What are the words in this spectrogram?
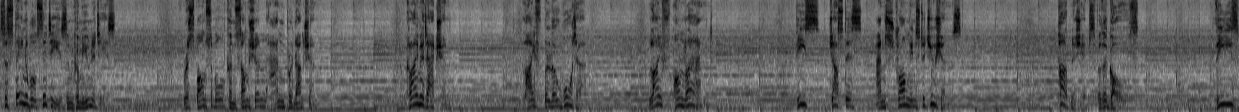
sustainable cities and communities, responsible consumption and production, climate action, life below water, life on land, peace, justice and strong institutions, partnerships for the goals. These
